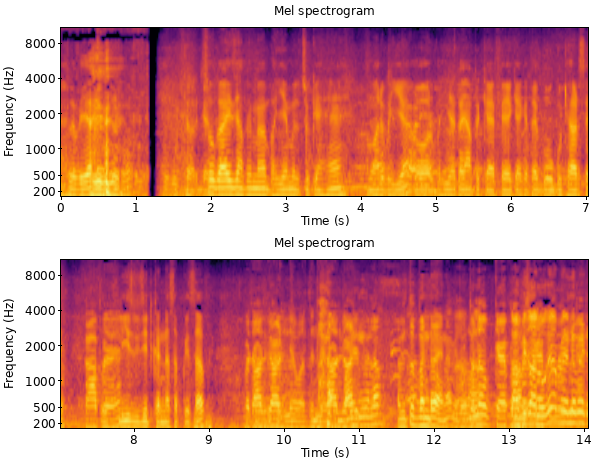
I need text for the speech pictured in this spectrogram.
हेलो भैया। सो गाइस यहाँ पे मैं भैया मिल चुके हैं हमारे भैया। और भैया का यहाँ पे कैफ़े है क्या कहते हैं गो गुठियार से तो प्लीज़ विज़िट करना सबके सब पचास मतलब अभी तो बन रहा है ना तो मतलब काफ़ी साल हो गए अब रेनोवेट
